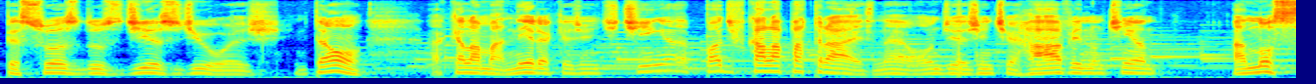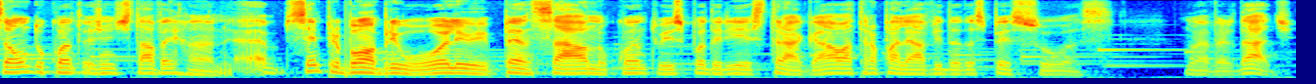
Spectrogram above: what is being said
pessoas dos dias de hoje. Então, aquela maneira que a gente tinha pode ficar lá para trás, né? Onde a gente errava e não tinha a noção do quanto a gente estava errando. É sempre bom abrir o olho e pensar no quanto isso poderia estragar ou atrapalhar a vida das pessoas, não é verdade?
